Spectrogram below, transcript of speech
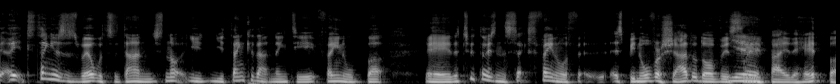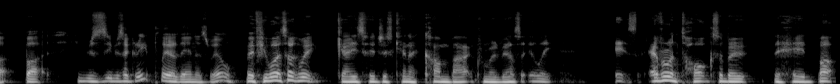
uh, The thing is, as well with Zidane, it's not you. You think of that '98 final, but uh, the 2006 final, if it, it's been overshadowed obviously Yeah. by the headbutt, but he was he was a great player then as well. But if you want to talk about guys who just kind of come back from adversity, like it's everyone talks about the headbutt,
